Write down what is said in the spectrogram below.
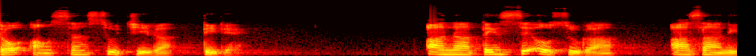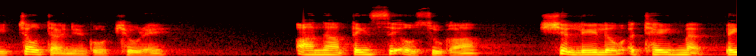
ဒေါ်အောင်ဆန်းစုကြည်ကသိတယ်အာဏာသိမ်းစစ်အုပ်စုက အာဇာနည်ကြောက်တိုင်တွေကိုဖြိုတယ်အာဏာသိမ်းစစ်အုပ်စုကရှစ်လေးလုံးအထိမ့်မှတ်ဗိ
